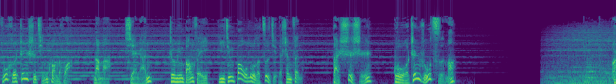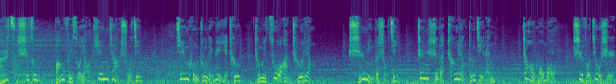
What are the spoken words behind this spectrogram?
符合真实情况的话，那么显然这名绑匪已经暴露了自己的身份。但事实果真如此吗？儿子失踪，绑匪索要天价赎金，监控中的越野车成为作案车辆，实名的手机，真实的车辆登记人，赵某某是否就是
